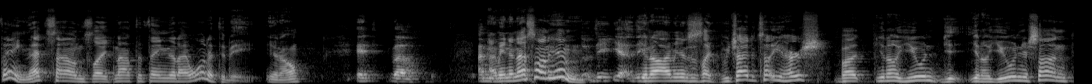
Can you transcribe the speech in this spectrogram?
thing. That sounds like not the thing that I want it to be. You know, It, well, I mean, I mean, and that's on him. the, yeah, the, you know, I mean, it's just like we tried to tell you, Hirsch, but you know, you and you, you know, you and your son,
